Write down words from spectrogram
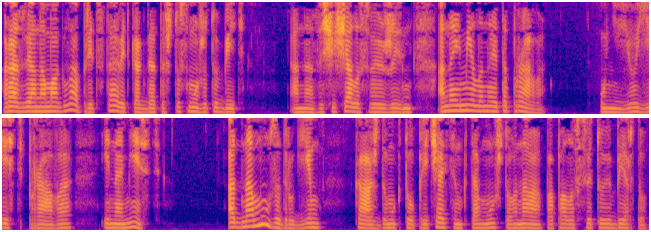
Разве она могла представить когда-то, что сможет убить? Она защищала свою жизнь, она имела на это право. У нее есть право и на месть. Одному за другим, каждому, кто причастен к тому, что она попала в святую Берту.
